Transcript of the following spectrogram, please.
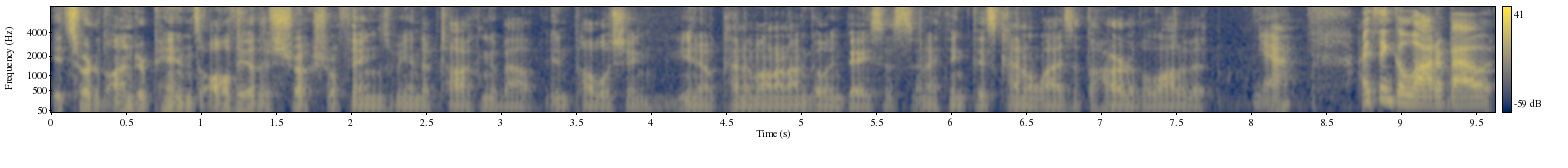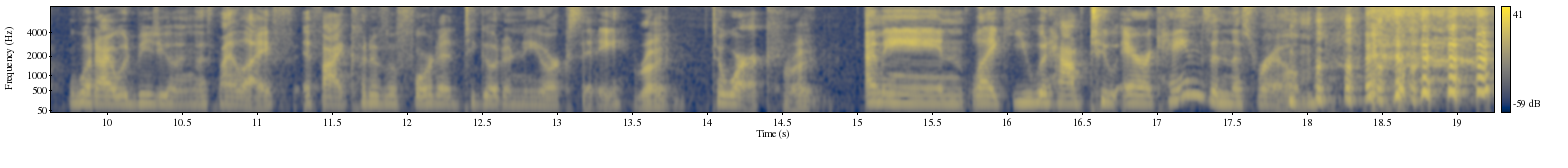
it sort of underpins all the other structural things we end up talking about in publishing, you know, kind of on an ongoing basis. And I think this kind of lies at the heart of a lot of it. Yeah. I think a lot about what I would be doing with my life if I could have afforded to go to New York City. Right. To work. Right. I mean, like you would have two Erik Hanes in this room.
